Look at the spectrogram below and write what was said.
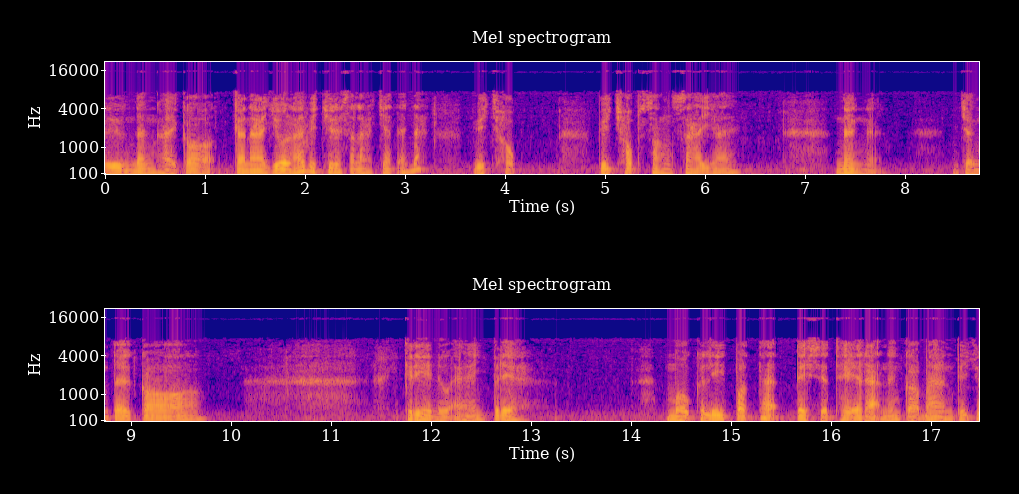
រឿងហ្នឹងហើយក៏កាលណាយល់ហើយវាជ្រះស្រឡះចិត្តឯណាវាឈប់វាឈប់សង្ស័យហើយនឹងអញ្ចឹងទៅក៏គ្រានោះឯងព្រះមកគលីពតទេសធេរៈនឹងក៏បានពយ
